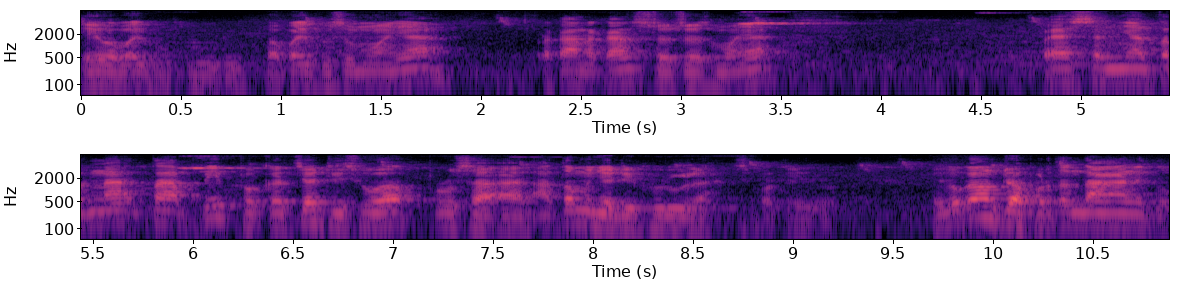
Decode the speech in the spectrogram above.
ya bapak ibu guru bapak ibu semuanya rekan-rekan saudara-saudara semuanya passionnya ternak tapi bekerja di sebuah perusahaan atau menjadi guru lah seperti itu. Itu kan udah bertentangan itu.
